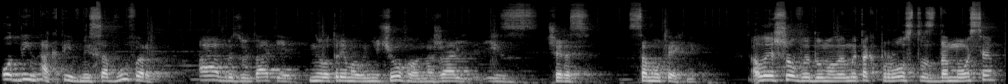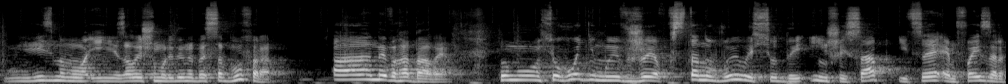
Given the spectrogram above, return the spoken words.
один активний сабвуфер, а в результаті не отримали нічого, на жаль, із через саму техніку. Але що ви думали, ми так просто здамося, візьмемо і залишимо людину без сабвуфера? А не вгадали. Тому сьогодні ми вже встановили сюди інший саб, і це M-Phaser.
